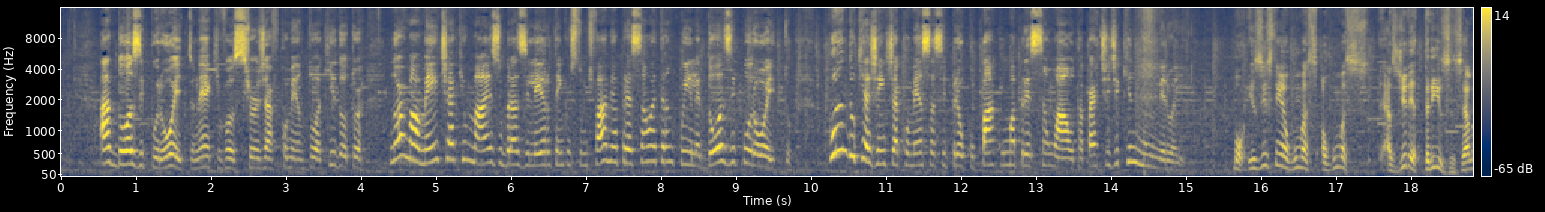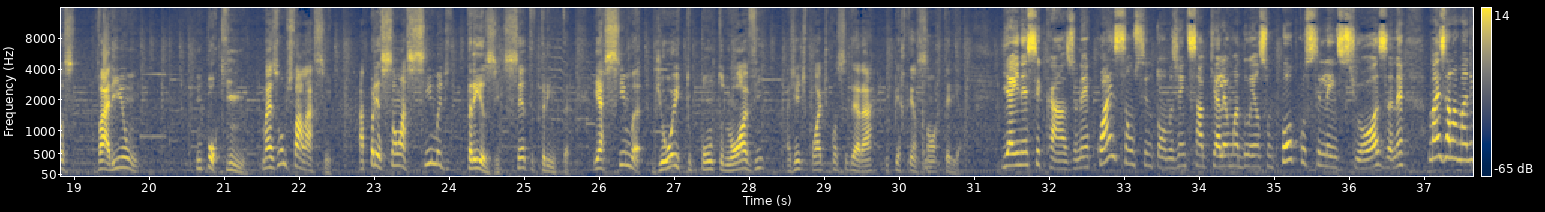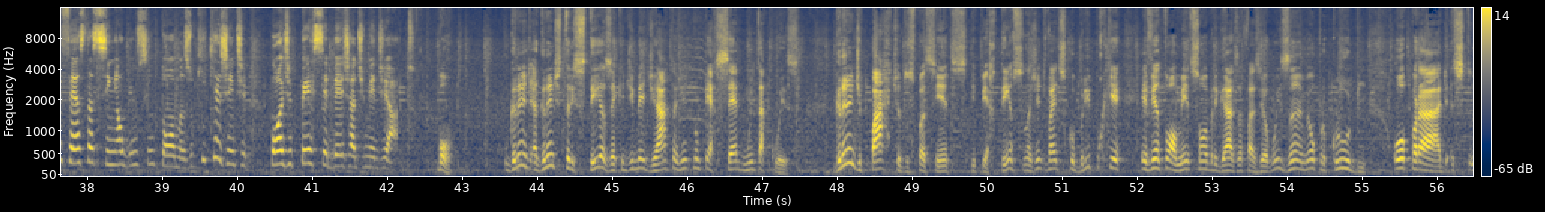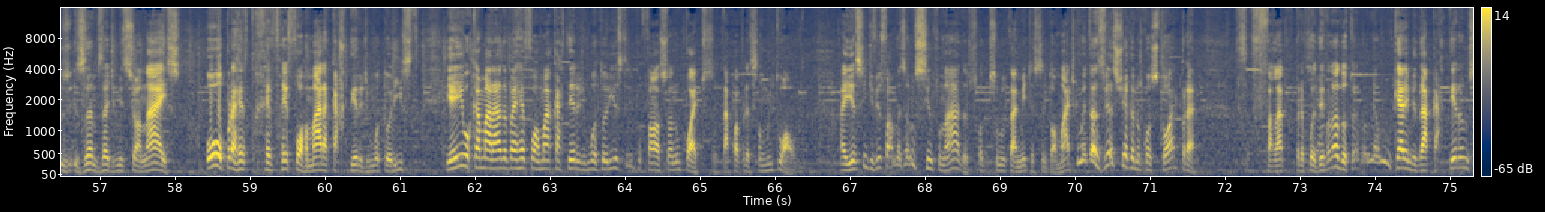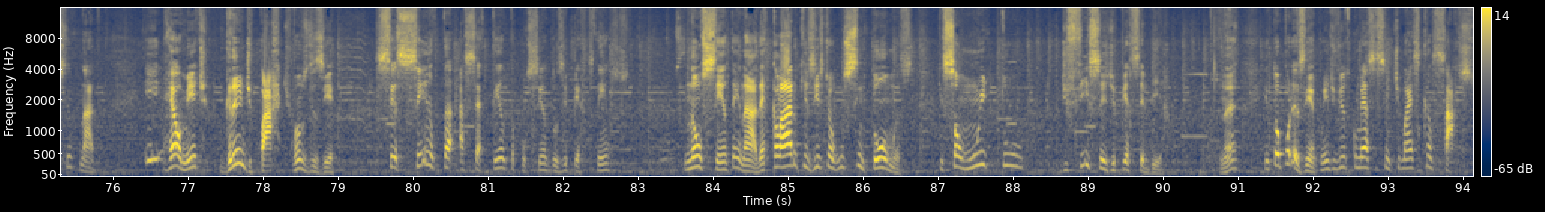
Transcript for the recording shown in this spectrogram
A 12 por 8, né, que o senhor já comentou aqui, doutor, normalmente é a que mais o brasileiro tem costume de falar, ah, minha pressão é tranquila, é 12 por 8. Quando que a gente já começa a se preocupar com uma pressão alta? A partir de que número aí? Bom, existem algumas, algumas, as diretrizes, elas variam um pouquinho, mas vamos falar assim, a pressão acima de 13, de 130 e acima de 8.9, a gente pode considerar hipertensão arterial. E aí, nesse caso, né, quais são os sintomas? A gente sabe que ela é uma doença um pouco silenciosa, né? Mas ela manifesta, sim, alguns sintomas. O que, que a gente pode perceber já de imediato? Bom, grande, a grande tristeza é que de imediato a gente não percebe muita coisa. Grande parte dos pacientes hipertensos a gente vai descobrir porque eventualmente são obrigados a fazer algum exame, ou para o clube, ou para exames admissionais, ou para reformar a carteira de motorista. E aí o camarada vai reformar a carteira de motorista e fala assim, não pode, você está com a pressão muito alta. Aí esse indivíduo fala, mas eu não sinto nada, sou absolutamente assintomático. Muitas vezes chega no consultório para falar, para poder falar, oh, doutor, eu não querem me dar carteira, eu não sinto nada. E realmente, grande parte, vamos dizer, 60 a 70% dos hipertensos não sentem nada. É claro que existem alguns sintomas que são muito difíceis de perceber. Né? Então, por exemplo, o indivíduo começa a sentir mais cansaço.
